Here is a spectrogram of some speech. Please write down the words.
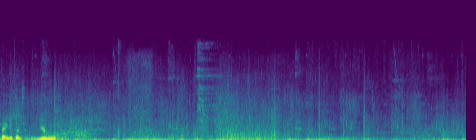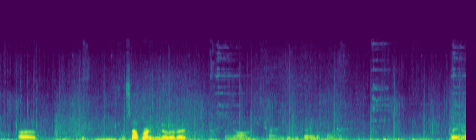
Paying attention to you. Uh, if you can stop running, you know that, right? I know, I'm just trying to get the guy to move. There you go.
